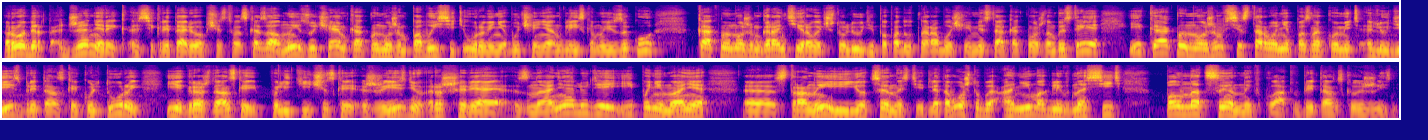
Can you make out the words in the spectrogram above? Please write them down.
Роберт Дженерик, секретарь общества, сказал, мы изучаем, как мы можем повысить уровень обучения английскому языку, как мы можем гарантировать, что люди попадут на рабочие места как можно быстрее, и как мы можем всесторонне познакомить людей с британской культурой и гражданской политической жизнью, расширяя знания людей и понимание э, страны и ее ценностей, для того, чтобы они могли вносить полноценный вклад в британскую жизнь.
